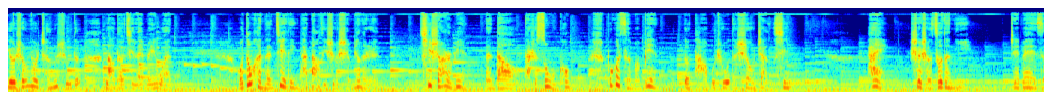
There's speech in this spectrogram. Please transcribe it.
有时候又成熟的唠叨起来没完。我都很难界定他到底是个什么样的人。七十二变，难道他是孙悟空？不过怎么变，都逃不出我的手掌心。嗨，射手座的你，这辈子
